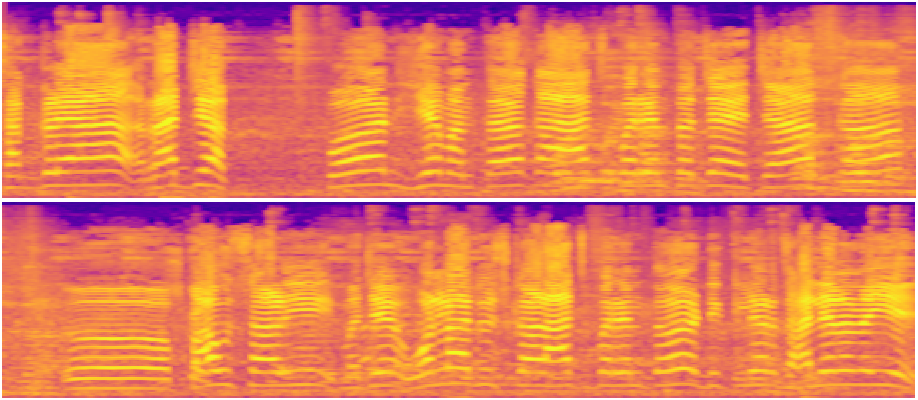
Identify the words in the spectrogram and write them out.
सगळ्या राज्यात. पण हे म्हणता का आजपर्यंतच्या याच्यात का पावसाळी म्हणजे ओला दुष्काळ आजपर्यंत डिक्लेअर झालेला नाहीये.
